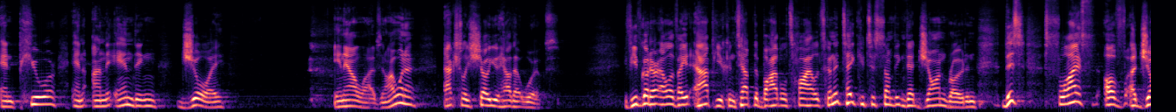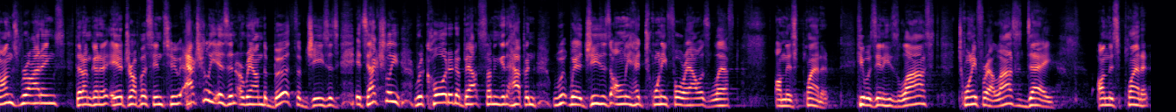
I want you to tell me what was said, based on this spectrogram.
and pure and unending joy in our lives. And I want to actually show you how that works. If you've got our Elevate app, you can tap the Bible tile. It's going to take you to something that John wrote. And this slice of uh, John's writings that I'm going to airdrop us into actually isn't around the birth of Jesus. It's actually recorded about something that happened where Jesus only had 24 hours left on this planet. He was in his last 24 hour, last day on this planet.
